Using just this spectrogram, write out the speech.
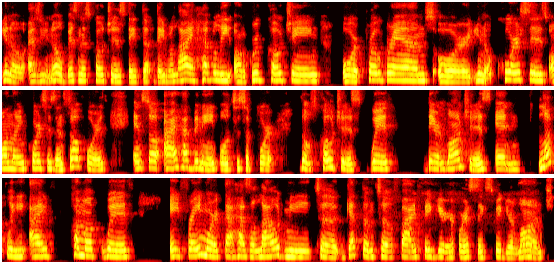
you know as you know business coaches they they rely heavily on group coaching or programs or you know courses online courses and so forth. And so i have been able to support those coaches with their launches. And luckily i've come up with a framework that has allowed me to get them to a five figure or a six figure launch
